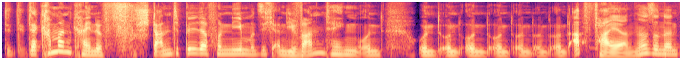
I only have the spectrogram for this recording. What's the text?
da, kann man keine Standbilder von nehmen und sich an die Wand hängen und und und und und und und, und abfeiern, ne? sondern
